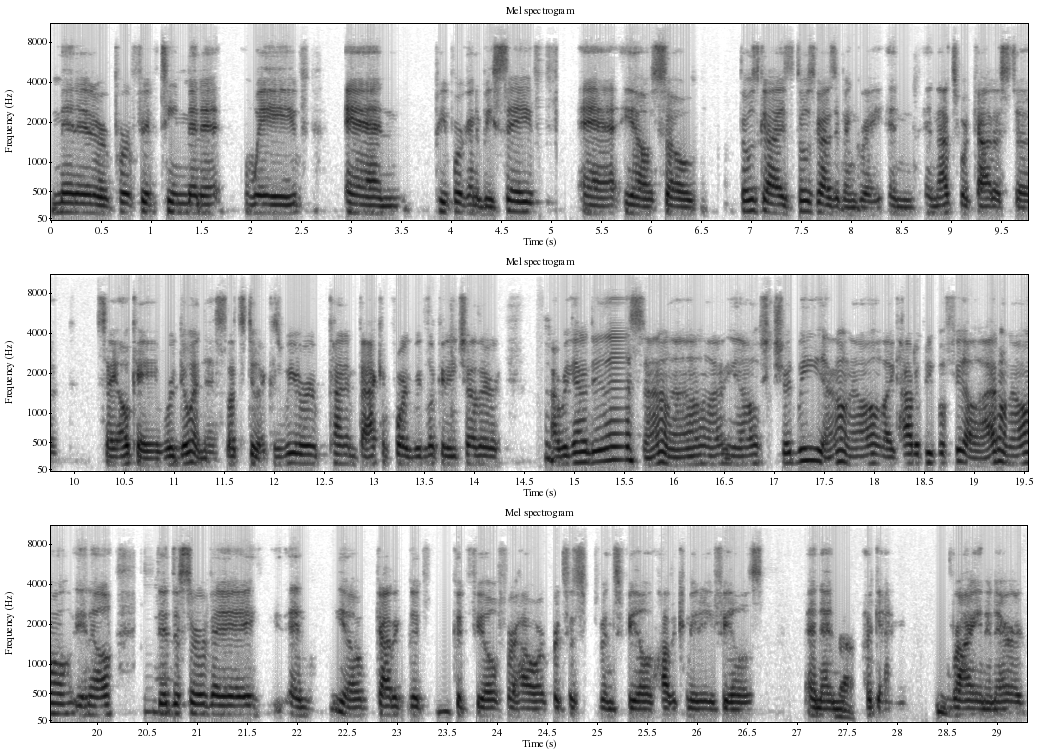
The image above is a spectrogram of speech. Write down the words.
minute or per 15 minute wave, and people are going to be safe. And you know, so those guys, those guys have been great, and and that's what got us to say, okay, we're doing this. Let's do it. Because we were kind of back and forth. We'd look at each other. Hmm. Are we going to do this? I don't know. You know, should we? I don't know. Like, how do people feel? I don't know. You know, yeah. did the survey and you know got a good good feel for how our participants feel, how the community feels, and then yeah. again, Ryan and Eric,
